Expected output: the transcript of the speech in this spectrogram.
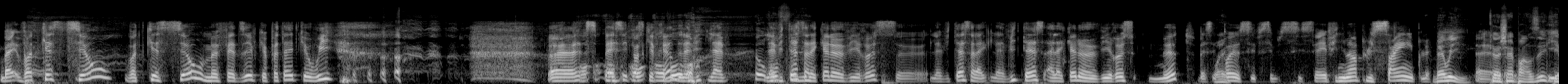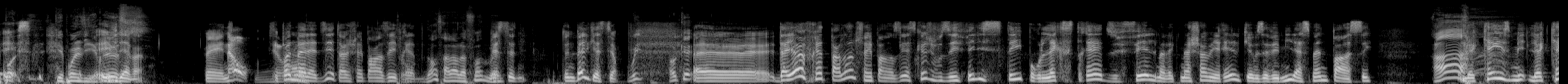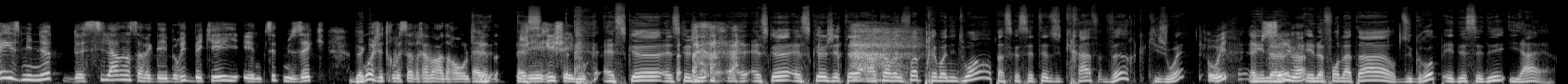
Ben, votre question, votre question me fait dire que peut-être que oui. Euh, ben, c'est parce que Fred, la, vitesse à laquelle un virus, euh, la vitesse à la, vitesse à laquelle un virus mute, ben, c'est infiniment plus simple. Ben oui, euh, qu'un chimpanzé qui n'est pas, pas, un virus. Évidemment. Mais ben non, c'est pas une maladie être un chimpanzé, Fred. Non, ça a l'air le fun. Mais, c'est une, belle question. Oui, OK. D'ailleurs, Fred, parlant de chimpanzé, est-ce que je vous ai félicité pour l'extrait du film avec Macha Merrill que vous avez mis la semaine passée? Ah! Le, 15 le 15 minutes de silence avec des bruits de béquilles et une petite musique. Moi, j'ai trouvé ça vraiment drôle, Fred. J'ai ri chez nous. Est-ce que est-ce que est-ce que est-ce que j'étais encore une fois prémonitoire parce que c'était du Kraftwerk qui jouait? Oui, absolument. Et le, fondateur du groupe est décédé hier.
